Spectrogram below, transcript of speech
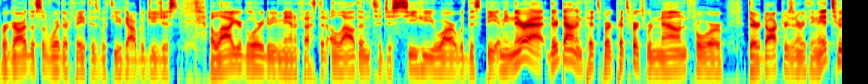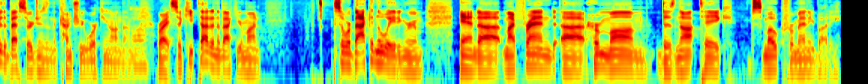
regardless of where their faith is with you, God, would you just allow your glory to be manifested? Allow them to just see who you are. Would this be? I mean, they're at they're down in Pittsburgh. Pittsburgh's renowned for their doctors and everything. They had two of the best surgeons in the country working on them, right? So keep that in the back of your mind. So we're back in the waiting room, and uh, my friend, uh, her mom does not take smoke from anybody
